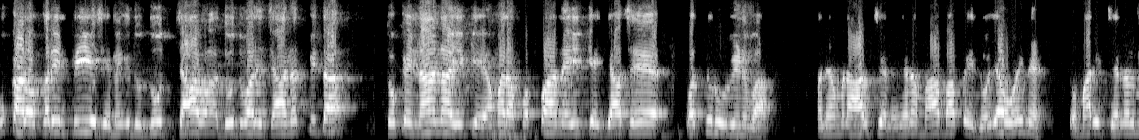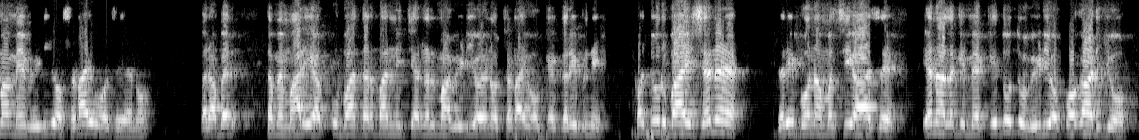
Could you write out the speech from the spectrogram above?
ઉકાળો કરીને પીએ છીએ. મેં કીધું, દૂધ ચા દૂધ વાળી ચા નથી પીતા? તો કે, ના ના, ઈ કે, અમારા પપ્પા ને ઈ કે ગયા છે પતરું વીણવા. અને હમણાં આવશે ને, એના મા બાપે જોયા હોય ને, તો મારી ચેનલમાં મેં વીડિયો ચડાવ્યો છે એનો. બરાબર? તમે મારી હકુભા દરબારની ચેનલમાં વીડિયો એનો ચડાવ્યો કે ગરીબની ખજૂરભાઈ છે ને, ગરીબોના મસીહા છે એના લગી મેં કીધું તું વીડિયો પગાડજો.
